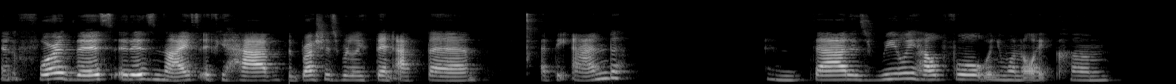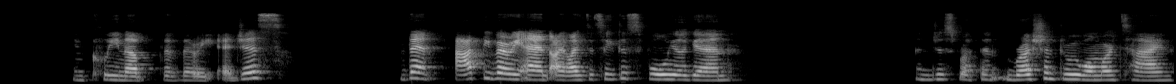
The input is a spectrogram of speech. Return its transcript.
And for this, it is nice if you have the brushes really thin at the at the end. And that is really helpful when you want to like come and clean up the very edges. Then at the very end I like to take the spoolie again and just brush them, brush them through one more time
